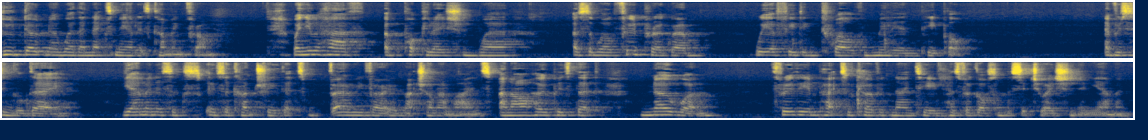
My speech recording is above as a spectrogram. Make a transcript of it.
who don't know where their next meal is coming from, when you have a population where, as the World Food Programme, we are feeding 12 million people every single day Yemen is a, is a country that's very, very much on our minds. And our hope is that no one, through the impact of COVID 19, has forgotten the situation in Yemen.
